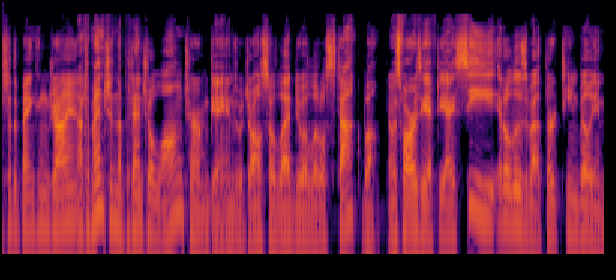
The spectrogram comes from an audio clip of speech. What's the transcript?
for the banking giant? Not to mention the potential long-term gains, which also led to a little stock bump. Now, as far as the FDIC, it'll lose about $13 billion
